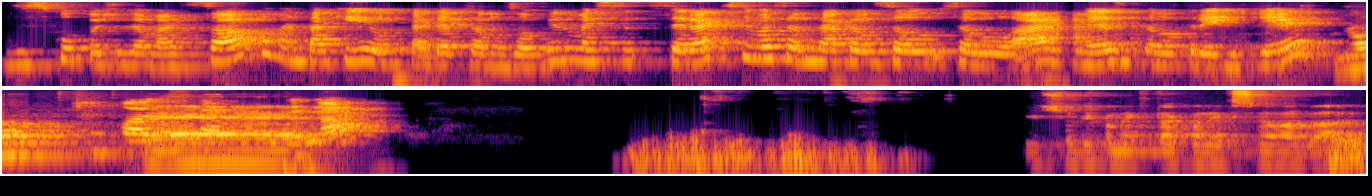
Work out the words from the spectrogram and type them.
Desculpa, Julia, mas só comentar aqui, o Ricardo deve estar nos ouvindo, mas será que se você entrar pelo seu celular, mesmo pelo 3G, não, não pode é... ficar melhor? Deixa eu ver como é que está a conexão agora.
